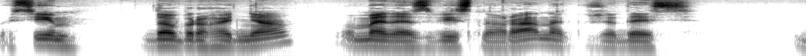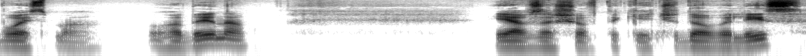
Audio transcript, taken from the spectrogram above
Усім доброго дня. У мене, звісно, ранок, вже десь восьма година. Я взайшов в такий чудовий ліс.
